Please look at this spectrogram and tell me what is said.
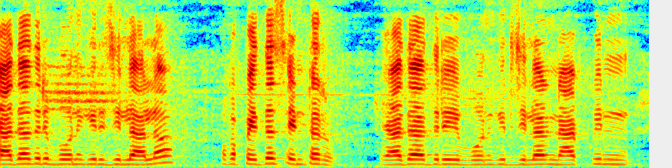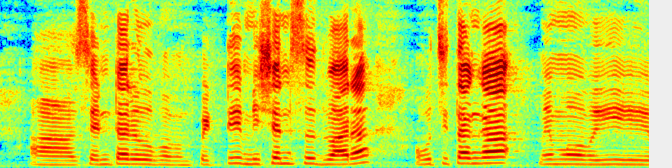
యాదాద్రి భువనగిరి జిల్లాలో ఒక పెద్ద సెంటరు యాదాద్రి భువనగిరి జిల్లా నాప్కిన్ సెంటరు పెట్టి మిషన్స్ ద్వారా ఉచితంగా మేము ఈ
